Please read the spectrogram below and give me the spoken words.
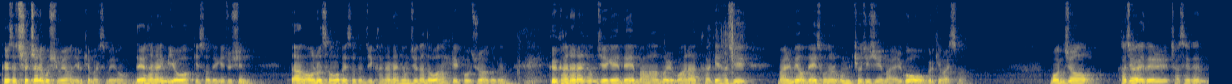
그래서 7절에 보시면 이렇게 말씀해요. 내 하나님 여호와께서 내게 주신 땅 어느 성읍에서든지 가난한 형제가 너와 함께 거주하거든 그 가난한 형제에게 내 마음을 완악하게 하지 말며 내 손을 움켜쥐지 말고 그렇게 말씀합니다. 먼저 가져야 될 자세는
